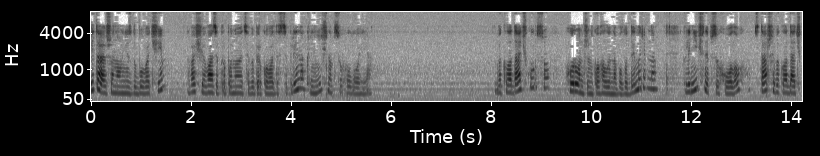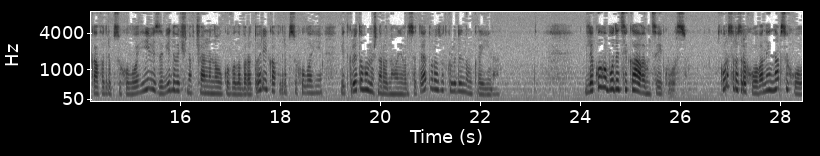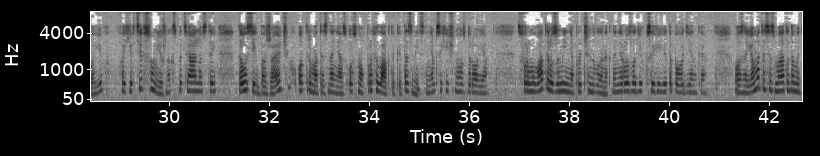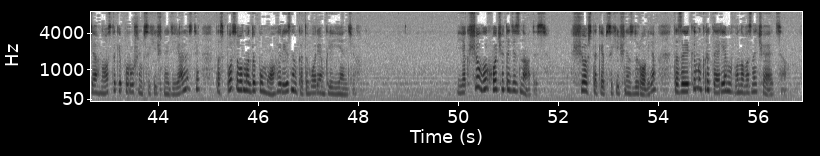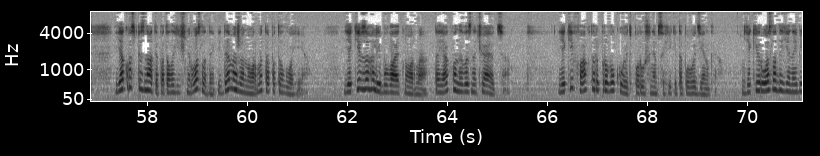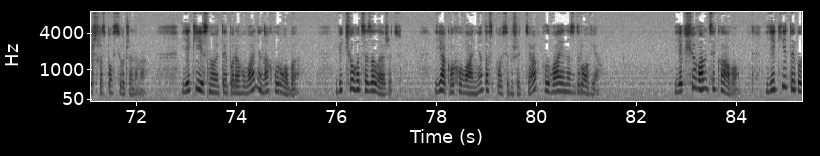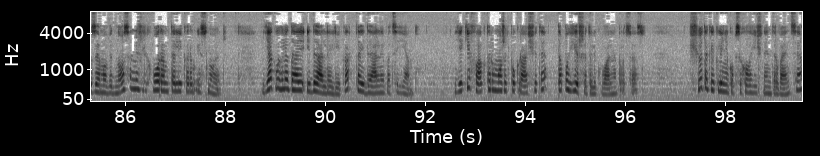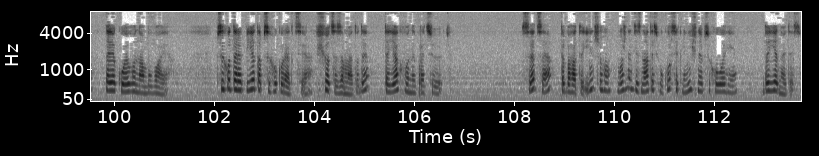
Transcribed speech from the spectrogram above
Вітаю, шановні здобувачі! Вашій увазі пропонується вибіркова дисципліна клінічна психологія. Викладач курсу Хоронженко Галина Володимирівна, клінічний психолог, старший викладач кафедри психології і завідувач навчально-наукової лабораторії кафедри психології Відкритого міжнародного університету розвитку людини Україна. Для кого буде цікавим цей курс? Курс розрахований на психологів, фахівців суміжних спеціальностей та усіх бажаючих отримати знання з основ профілактики та зміцнення психічного здоров'я, сформувати розуміння причин виникнення розладів психіки та поведінки, ознайомитися з методами діагностики порушень психічної діяльності та способами допомоги різним категоріям клієнтів. Якщо ви хочете дізнатись, що ж таке психічне здоров'я та за якими критеріями воно визначається, як розпізнати патологічні розлади і де межа норми та патології? Які взагалі бувають норми та як вони визначаються? Які фактори провокують порушення психіки та поведінки? Які розлади є найбільш розповсюдженими? Які існують типи реагування на хвороби? Від чого це залежить? Як виховання та спосіб життя впливає на здоров'я? Якщо вам цікаво, які типи взаємовідносин між хворим та лікарем існують? Як виглядає ідеальний лікар та ідеальний пацієнт? Які фактори можуть покращити та погіршити лікувальний процес? Що таке клініко-психологічна інтервенція та якою вона буває? Психотерапія та психокорекція що це за методи та як вони працюють? Все це та багато іншого можна дізнатись у курсі клінічної психології. Доєднуйтесь!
